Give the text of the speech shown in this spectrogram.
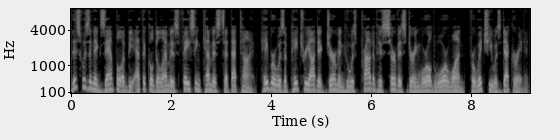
This was an example of the ethical dilemmas facing chemists at that time. Haber was a patriotic German who was proud of his service during World War I, for which he was decorated.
